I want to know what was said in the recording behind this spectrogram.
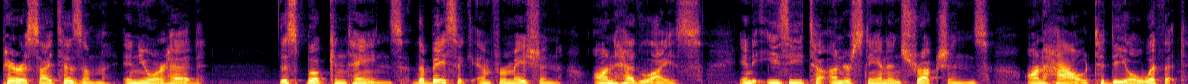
parasitism in your head. This book contains the basic information on head lice and easy to understand instructions on how to deal with it.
